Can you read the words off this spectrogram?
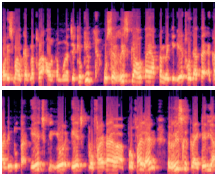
और स्मॉल कैप में थोड़ा और कम होना चाहिए, क्योंकि उससे रिस्क क्या होता है, आपका मिटिगेट हो जाता है according to the age your age profile and risk criteria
